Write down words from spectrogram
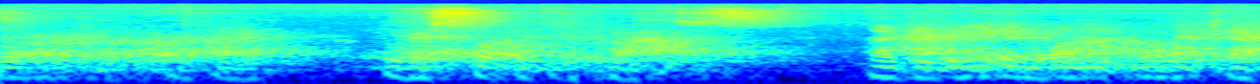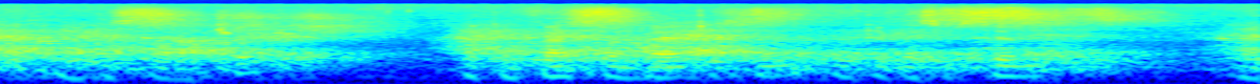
glorified, who has spoken to the prophets. I believe in one holy Catholic Apostolic Church. I confess one baptism, forgiveness of sins, and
